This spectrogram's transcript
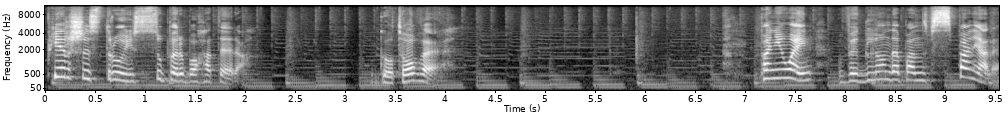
Pierwszy strój superbohatera. Gotowe. Panie Wayne, wygląda pan wspaniale.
